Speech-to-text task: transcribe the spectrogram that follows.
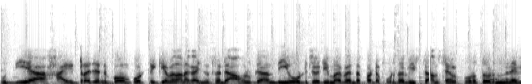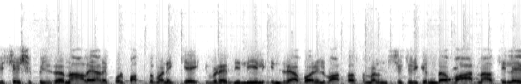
പുതിയ ഹൈഡ്രജൻ ബോംബ് പൊട്ടിക്കുമെന്നാണ് കഴിഞ്ഞ ദിവസം രാഹുൽ ഗാന്ധി ഓടിച്ചോരിയുമായി ബന്ധപ്പെട്ട് കൂടുതൽ വിശദാംശങ്ങൾ പുറത്തുവിടുന്നതിനെ വിശേഷിപ്പിച്ചത്. നാളെയാണ് ഇപ്പോൾ പത്ത് മണിക്ക് ഇവിടെ ദില്ലിയിൽ ഇന്ദിരാഭവനിൽ വാർത്താ സമ്മേളനം നിശ്ചയിച്ചിരിക്കുന്നത്. വാരണാസിയിലെ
